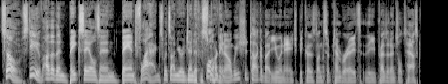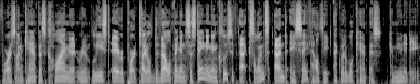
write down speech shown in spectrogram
So, Steve, other than bake sales and banned flags, what's on your agenda this Well, morning? you know, we should talk about UNH because on September 8th, the Presidential Task Force on Campus Climate released a report titled Developing and Sustaining Inclusive Excellence and a Safe, Healthy, Equitable Campus Community.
